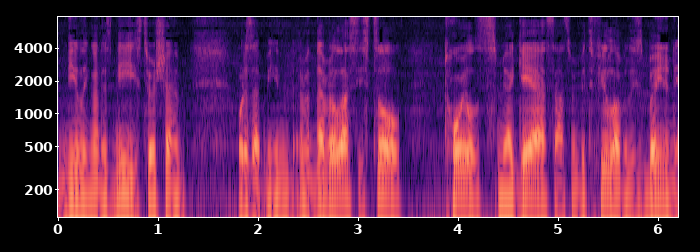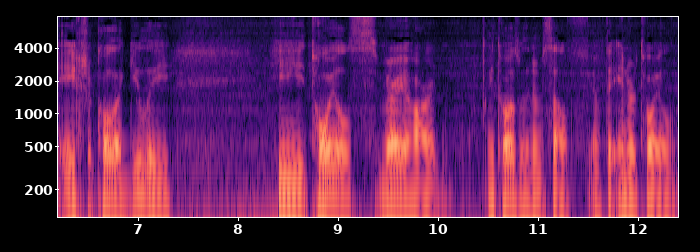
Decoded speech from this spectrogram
kneeling on his knees to Hashem. What does that mean? But nevertheless, he still toils. He toils very hard. He toils within himself, with the inner toil,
